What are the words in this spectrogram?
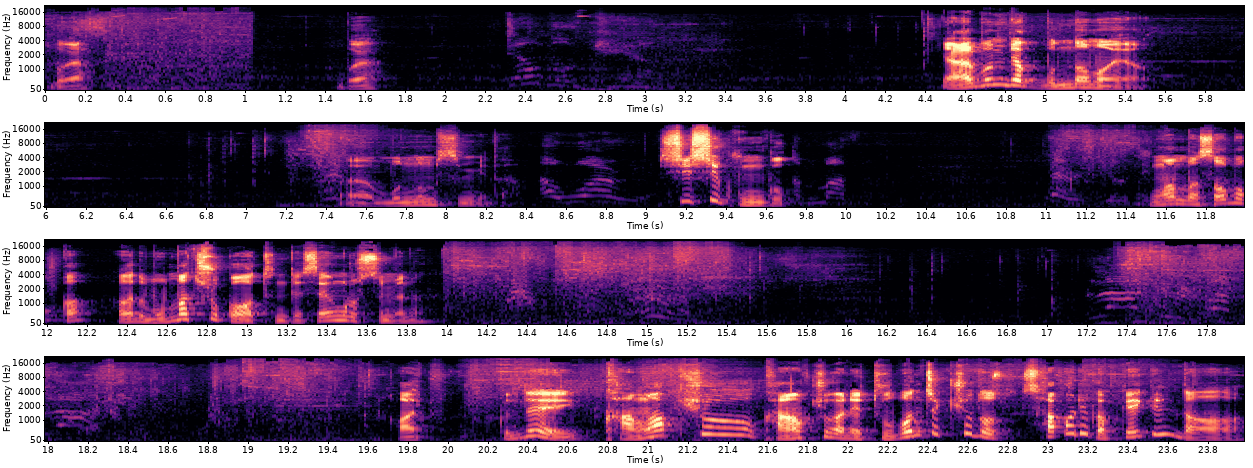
뭐야? 뭐야? 얇은 벽 못 넘어요. 아, 못 넘습니다. CC 궁극. 궁 한번 써볼까? 아 근데 못 맞출 것 같은데 생으로 쓰면은. 아 근데 이 강화 큐 강화 큐가 아니라 두 번째 큐도 사거리가 꽤 길다.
